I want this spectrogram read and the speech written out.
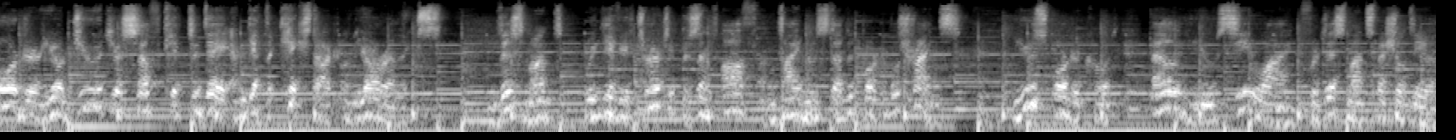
Order your do-it-yourself kit today and get a kickstart on your relics. This month, we give you 30% off on diamond-studded portable shrines. Use order code LUCY for this month's special deal.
